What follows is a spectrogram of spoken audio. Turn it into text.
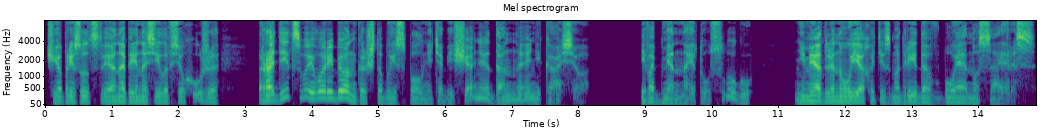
чье присутствие она переносила все хуже, родит своего ребенка, чтобы исполнить обещание, данное Никасио. И в обмен на эту услугу немедленно уехать из Мадрида в Буэнос-Айрес.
